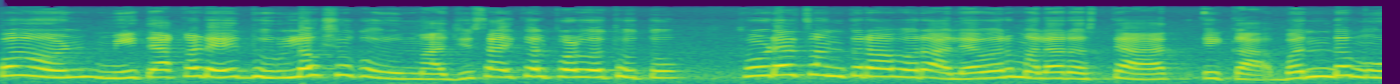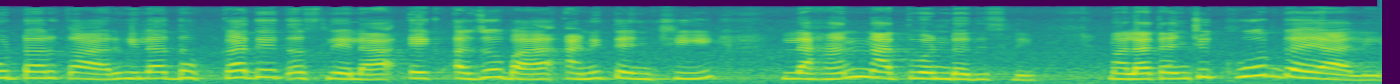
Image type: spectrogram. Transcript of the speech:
पण मी त्याकडे दुर्लक्ष करून माझी सायकल पळवत होतो. थोड्याच अंतरावर आल्यावर मला रस्त्यात एका बंद मोटर कार हिला धक्का देत असलेला एक आजोबा आणि त्यांची लहान नातवंड दिसली. मला त्यांची खूप दया आली.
